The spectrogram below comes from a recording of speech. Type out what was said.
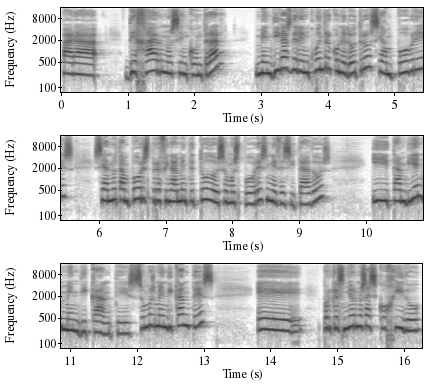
para dejarnos encontrar mendigas del encuentro con el otro, sean pobres, sean no tan pobres, pero finalmente todos somos pobres y necesitados, y también mendicantes. Somos mendicantes eh, porque el Señor nos ha escogido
